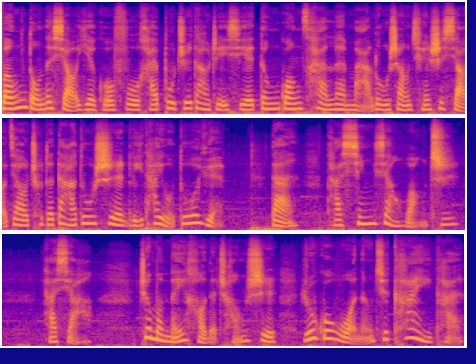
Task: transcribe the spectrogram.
懵懂的小叶国富还不知道这些灯光灿烂、马路上全是小轿车的大都市离他有多远，但他心向往之。他想，这么美好的城市，如果我能去看一看，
